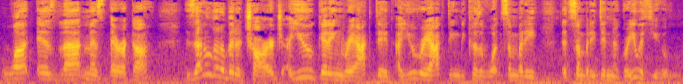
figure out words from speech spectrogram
What is that, Miss Erika? Is that a little bit of charge? Are you getting reacted? Are you reacting because of what somebody, that somebody didn't agree with you?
